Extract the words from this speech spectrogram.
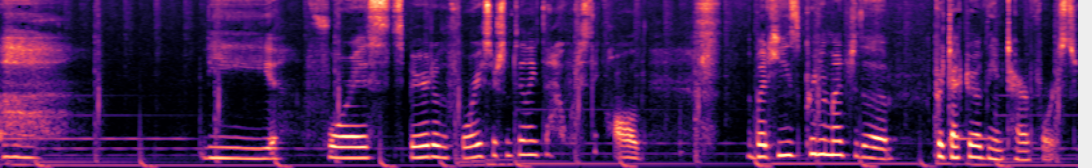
uh, the forest spirit of the forest or something like that. What is it called? But he's pretty much the protector of the entire forest,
